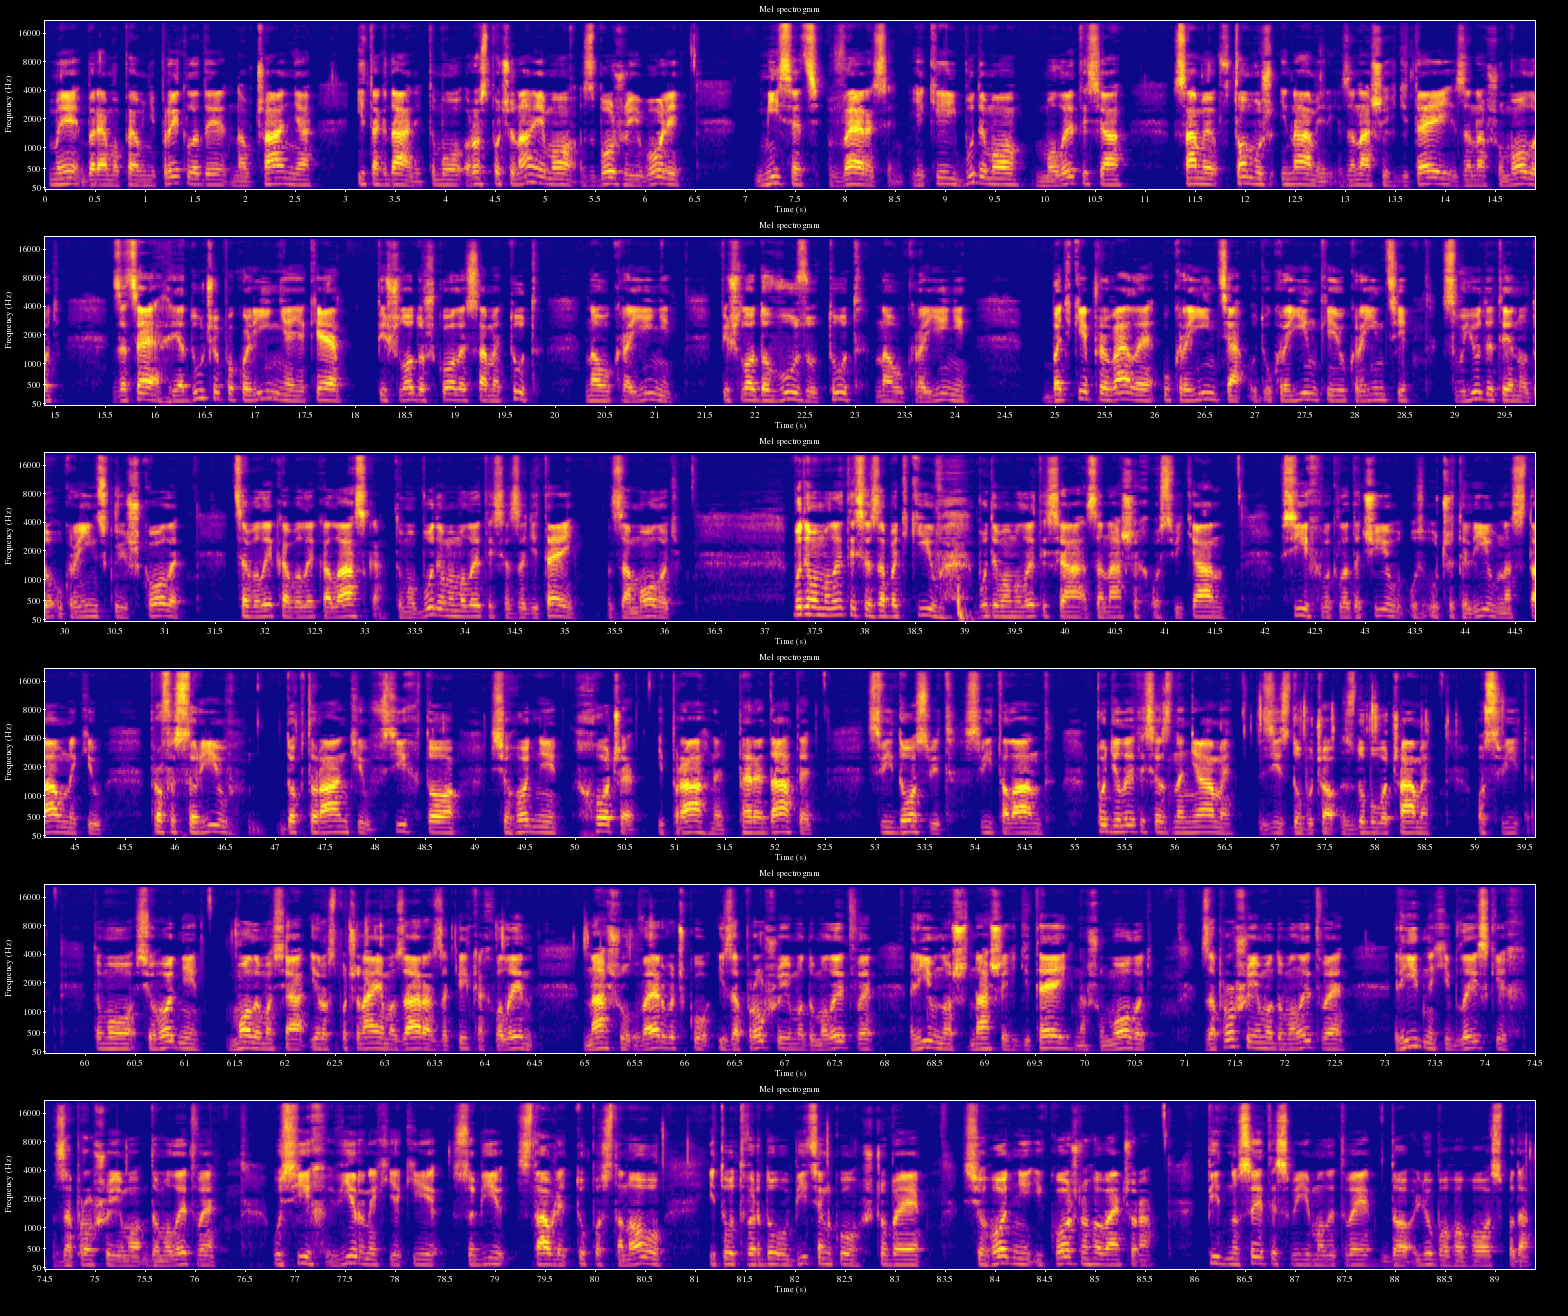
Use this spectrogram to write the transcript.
ми беремо певні приклади, навчання і так далі. Тому розпочинаємо з Божої волі місяць вересень, який будемо молитися саме в тому ж і намірі за наших дітей, за нашу молодь, за це грядуче покоління, яке пішло до школи саме тут, на Україні, пішло до вузу тут, на Україні. Батьки привели українця, українки і українці свою дитину до української школи. Це велика, велика ласка. Тому будемо молитися за дітей, за молодь. Будемо молитися за батьків, будемо молитися за наших освітян, всіх викладачів, учителів, наставників, професорів, докторантів, всіх, хто сьогодні хоче і прагне передати свій досвід, свій талант, поділитися знаннями зі здобувачами освіти. Тому сьогодні молимося і розпочинаємо зараз за кілька хвилин нашу вервичку і запрошуємо до молитви рівно ж наших дітей, нашу молодь. Запрошуємо до молитви рідних і близьких, запрошуємо до молитви усіх вірних, які собі ставлять ту постанову і ту тверду обіцянку, щоби сьогодні і кожного вечора підносити свої молитви до любого Господа.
